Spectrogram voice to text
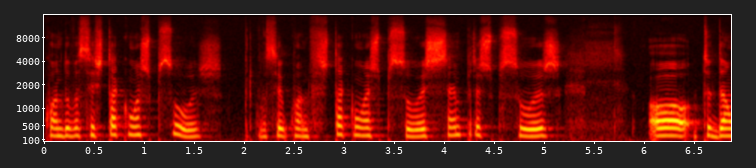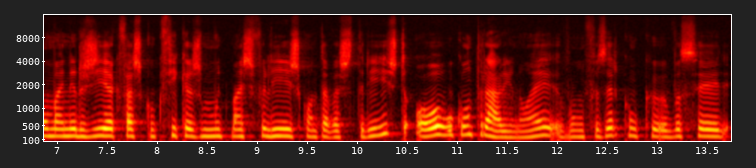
quando você está com as pessoas. Porque você, quando está com as pessoas, sempre as pessoas ou te dão uma energia que faz com que ficas muito mais feliz quando estavas triste, ou o contrário, não é? Vão fazer com que você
